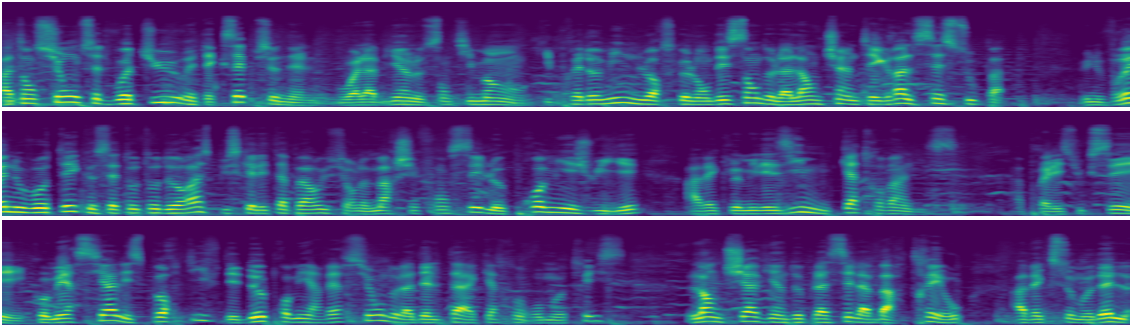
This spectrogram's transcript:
Attention, cette voiture est exceptionnelle. Voilà bien le sentiment qui prédomine lorsque l'on descend de la Lancia intégrale 16 soupapes. Une vraie nouveauté que cette auto de race puisqu'elle est apparue sur le marché français le 1er juillet avec le millésime 90. Après les succès commerciaux et sportifs des deux premières versions de la Delta à 4 roues motrices, Lancia vient de placer la barre très haut avec ce modèle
